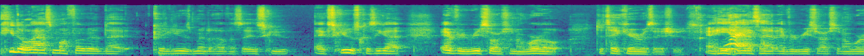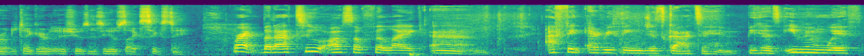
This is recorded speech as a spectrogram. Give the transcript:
he the last motherfucker that could use mental health as an excuse. Excuse because he got every resource in the world to take care of his issues, and he Right. has had every resource in the world to take care of his issues since he was like sixteen. Right, but I too also feel like um I think everything just got to him because even with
